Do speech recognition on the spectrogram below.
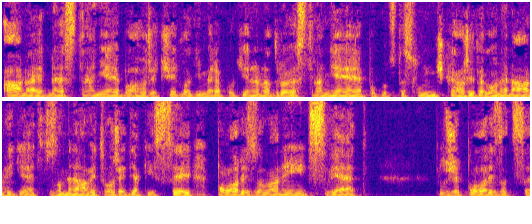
a na jedné straně blahořečit Vladimira Putina, na druhé straně, pokud jste sluníčkáři, tak ho nenávidět. To znamená vytvořit jakýsi polarizovaný svět, protože polarizace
